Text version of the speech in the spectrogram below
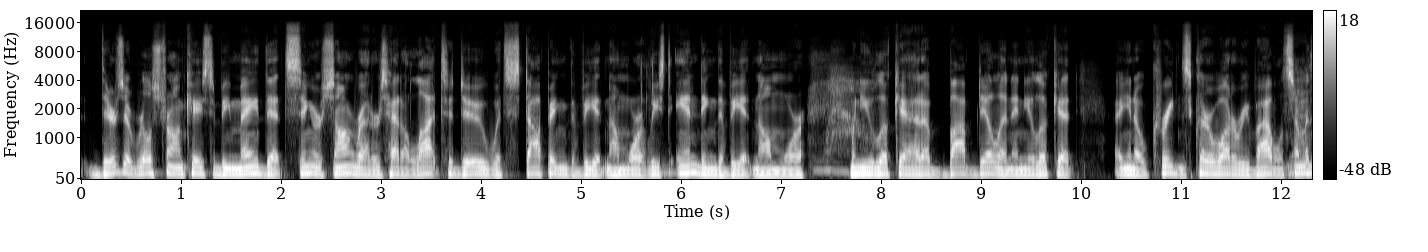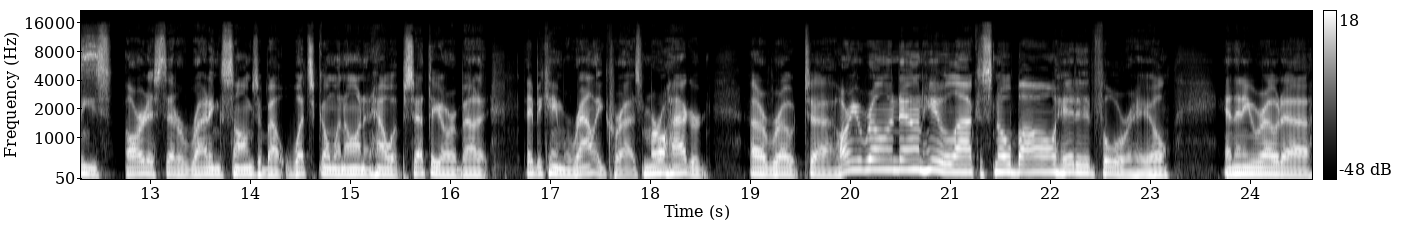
there's a real strong case to be made that singer songwriters had a lot to do with stopping the Vietnam War, at least ending the Vietnam War. When you look at uh, Bob Dylan and you look at you know Creedence Clearwater Revival, some of these artists that are writing songs about what's going on and how upset they are about it, they became rally cries. Merle Haggard uh, wrote, uh, "Are you rolling downhill like a snowball headed for hell?" And then he wrote, uh,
